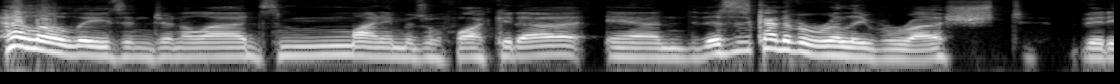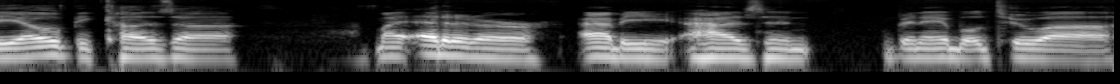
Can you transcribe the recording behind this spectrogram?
Hello, ladies and lads. My name is Wafakida, and this is kind of a really rushed video because uh, my editor Abby hasn't been able to uh,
